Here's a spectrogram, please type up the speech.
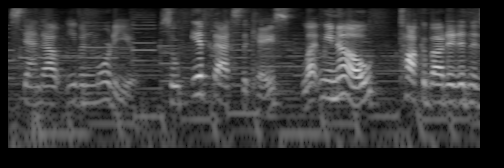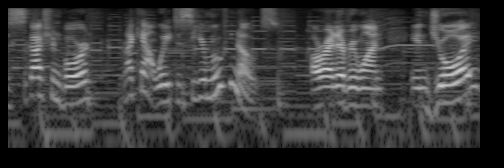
stand out even more to you. So if that's the case, let me know, talk about it in the discussion board, and I can't wait to see your movie notes. All right, everyone, enjoy,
